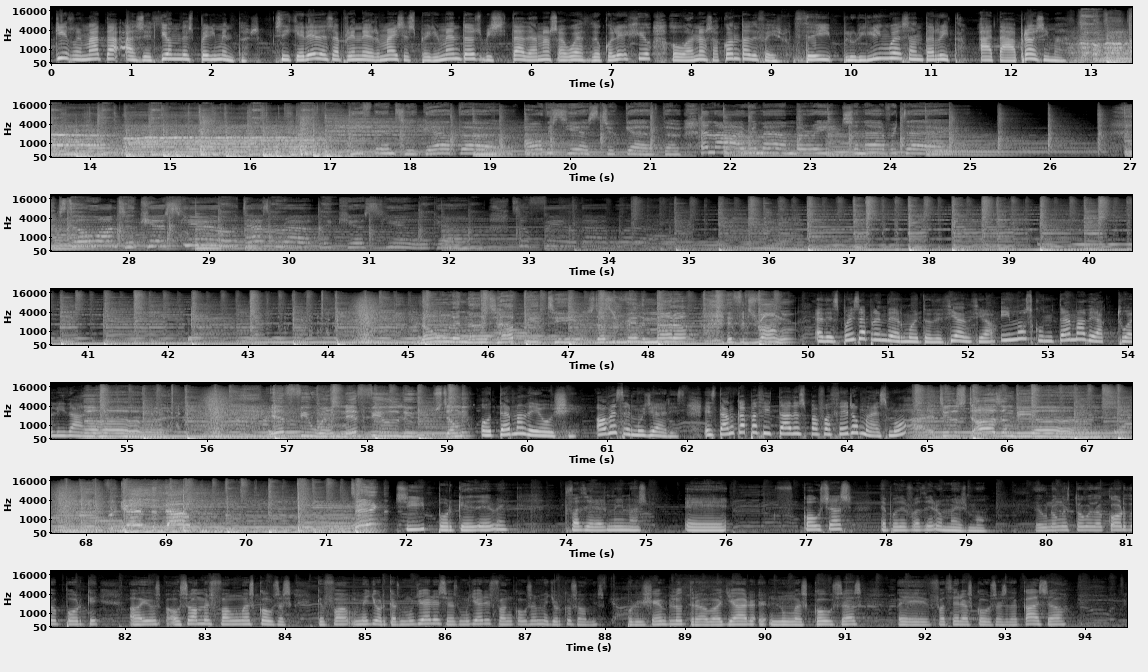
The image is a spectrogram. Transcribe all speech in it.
Aquí remata a sección de experimentos. Si queredes aprender máis experimentos, visitade a nosa web do colegio ou a nosa conta de Facebook. CI Plurilingüe Santa Rita. Ata a próxima! Together nights, happy tears. Does it really matter if it's wrong or E despois de aprender moito de ciencia, imos cun tema de actualidade. If you win, if you lose, tell me... O tema de hoxe. Homes e mulleres están capacitados para facer o mesmo? To the stars and beyond. Forget the doubt. Take... Sí, porque deben facer as mesmas eh, cousas e poder facer o mesmo. Eu non estou de acordo porque aí os, os homes fan unhas cousas que fan mellor que as mulleres e as mulleres fan cousas mellor que os homes. Por exemplo, traballar nunhas cousas, eh, facer as cousas da casa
